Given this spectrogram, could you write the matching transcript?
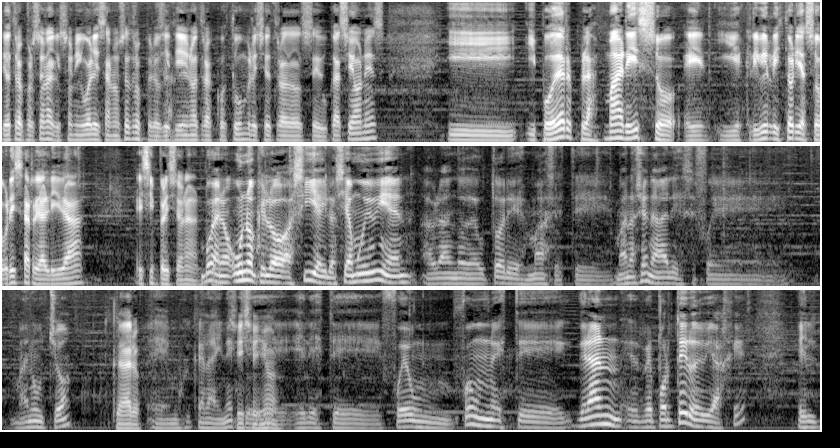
de otras personas que son iguales a nosotros, pero que tienen otras costumbres y otras educaciones. Y, y poder plasmar eso en- y escribir la historia sobre esa realidad es impresionante. Bueno, uno que lo hacía y lo hacía muy bien, hablando de autores más este más nacionales, fue Manucho, claro. eh, Mujica Lainez, Sí, que señor. él este fue un fue un este gran eh, reportero de viaje. Él,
